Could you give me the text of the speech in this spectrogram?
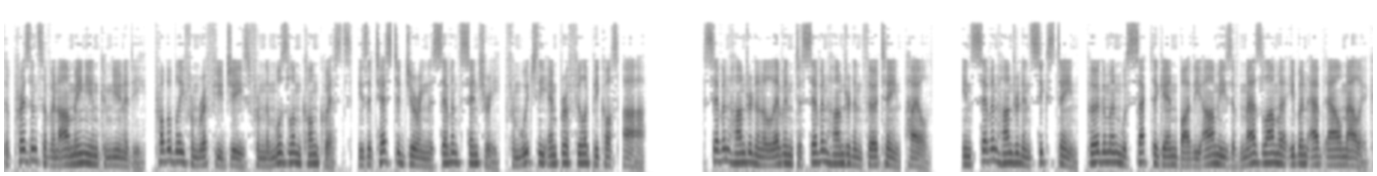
The presence of an Armenian community, probably from refugees from the Muslim conquests, is attested during the 7th century, from which the Emperor Philippikos r. 711–713 hailed. In 716, Pergamon was sacked again by the armies of Maslama ibn Abd al-Malik.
